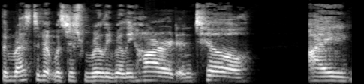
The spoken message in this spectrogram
the rest of it was just really really hard until i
